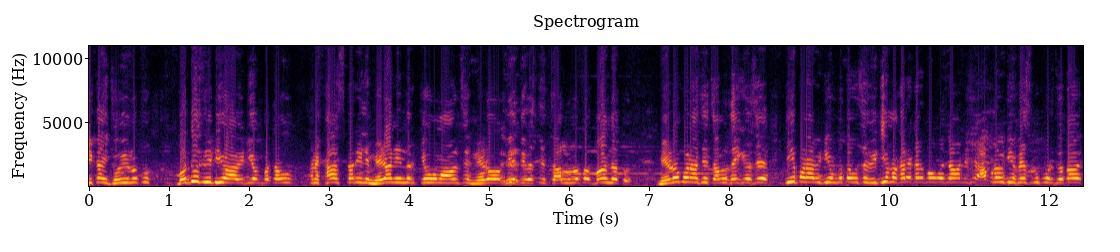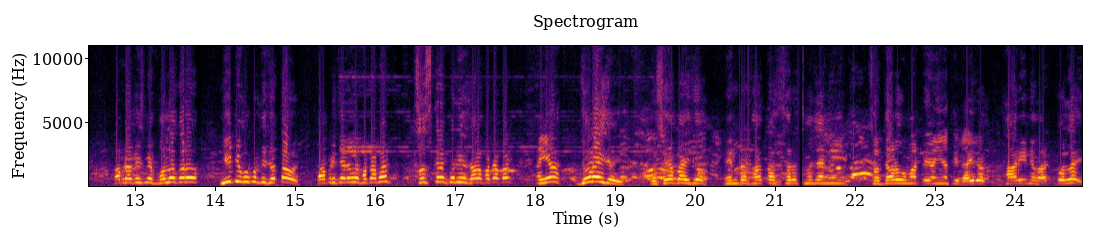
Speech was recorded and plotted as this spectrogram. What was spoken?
એ કાંઈ જોયું નતું બધું જ વીડિયો આ વિડીયોમાં બતાવું. અને ખાસ કરીને મેળાની અંદર કેવો માહોલ છે, મેળો બે દિવસથી ચાલુ નતો બંધ હતો. મેળો પણ આજે ચાલુ થઈ ગયો છે. એ પણ આ વીડિયો બતાવું છે. વિડીયોમાં ખરેખર બહુ મજા આવવાની છે. આપણો વીડિયો ફેસબુક પર જોતા હોય, આપણા પેજને ફોલો કરો. યુટ્યુબ ઉપરથી જોતા હોય, તો આપણી ચેનલને ફટાફટ સબસ્ક્રાઇબ કરીએ. ચાલો ફટાફટ અહીંયા જોડાઈ જઈએ. તો છે જો એન્ટર થતા સરસ મજાની શ્રદ્ધાળુઓ માટે અહીંયાથી ડાયરેક્ટ થારીને વાટકો લઈ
